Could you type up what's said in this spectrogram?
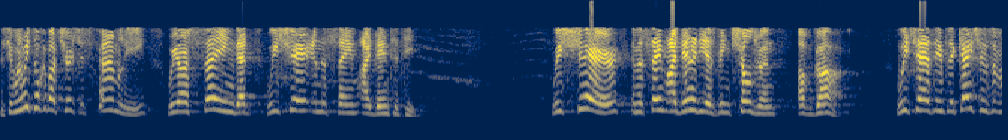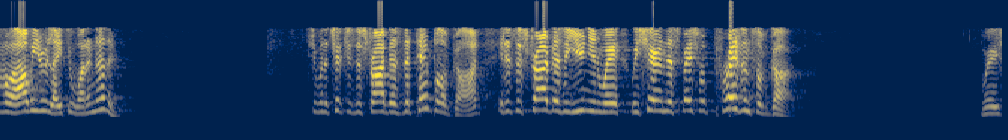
You see, when we talk about church as family, we are saying that we share in the same identity. We share in the same identity as being children of God, which has implications of how we relate to one another. See, when the church is described as the temple of God, it is described as a union where we share in the special presence of God where His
